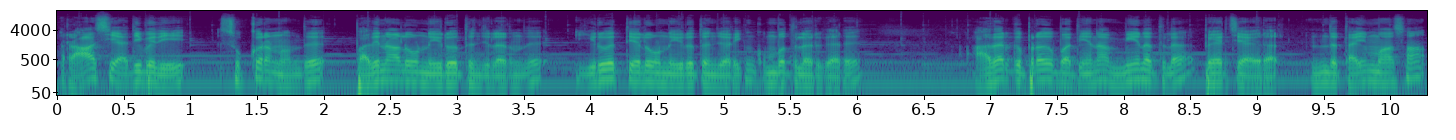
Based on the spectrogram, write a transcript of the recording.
ராசி அதிபதி சுக்கிரன் வந்து பதினாலு ஒன்று இருபத்தஞ்சிலேருந்து இருபத்தேழு ஒன்று இருபத்தஞ்சி வரைக்கும் கும்பத்தில் இருக்கார். அதற்கு பிறகு பார்த்தீங்கன்னா மீனத்தில் பயிற்சி ஆகிறார். இந்த தை மாதம்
